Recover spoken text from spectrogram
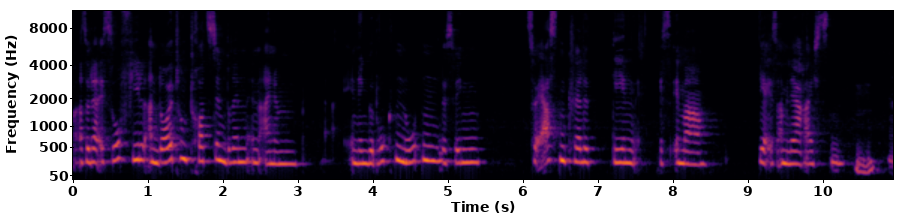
Also da ist so viel an Deutung trotzdem drin in einem, in den gedruckten Noten. Deswegen zur ersten Quelle gehen ist immer, ja, ist am lehrreichsten. Mhm. Ja.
